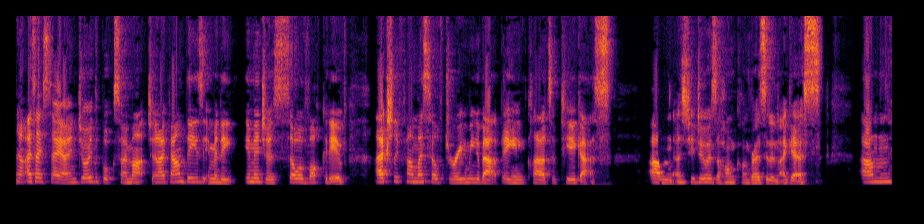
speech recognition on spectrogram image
Now, as I say, I enjoyed the book so much, and I found these Im- images so evocative. I actually found myself dreaming about being in clouds of tear gas, um, as you do as a Hong Kong resident, I guess. Um,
